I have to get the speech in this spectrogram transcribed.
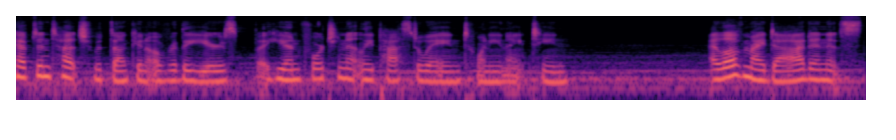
Kept in touch with Duncan over the years, but he unfortunately passed away in 2019. I love my dad, and it's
